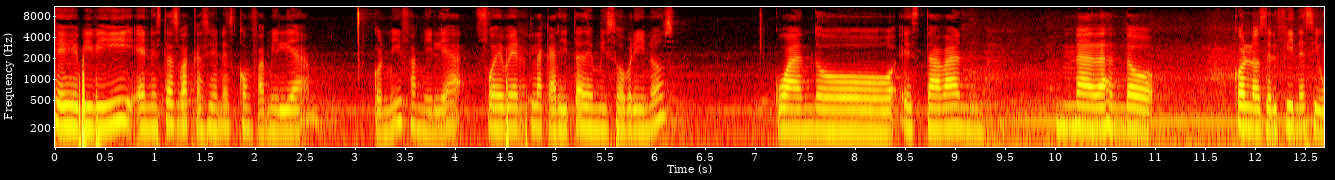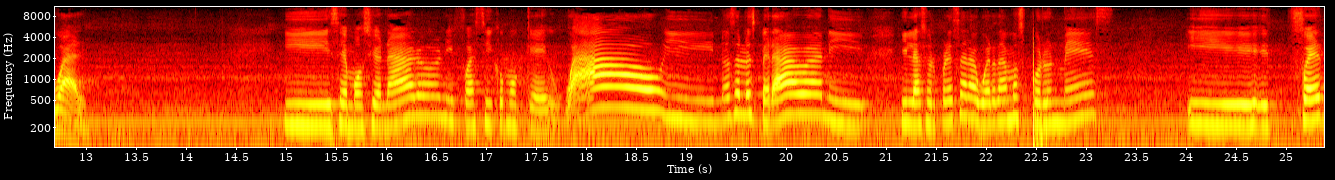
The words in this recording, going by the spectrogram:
eh, viví en estas vacaciones con familia, con mi familia, fue ver la carita de mis sobrinos cuando estaban nadando con los delfines igual. Y se emocionaron y fue así como que, wow, y no se lo esperaban y, y la sorpresa la guardamos por un mes y fue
